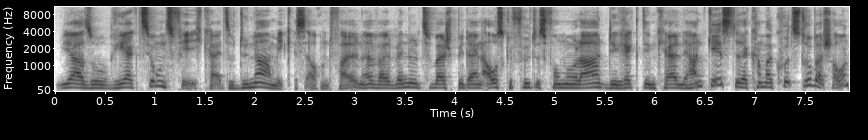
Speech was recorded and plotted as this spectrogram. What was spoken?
ja, so Reaktionsfähigkeit, so Dynamik ist auch ein Fall, ne? Weil wenn du zum Beispiel dein ausgefülltes Formular direkt dem Kerl in der Hand gehst, der kann mal kurz drüber schauen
